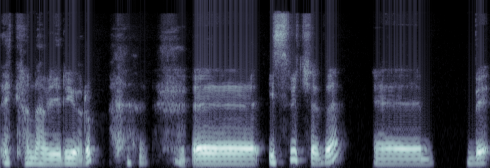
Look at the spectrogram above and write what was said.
Ekrana veriyorum. ee, İsviçre'de e, be,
